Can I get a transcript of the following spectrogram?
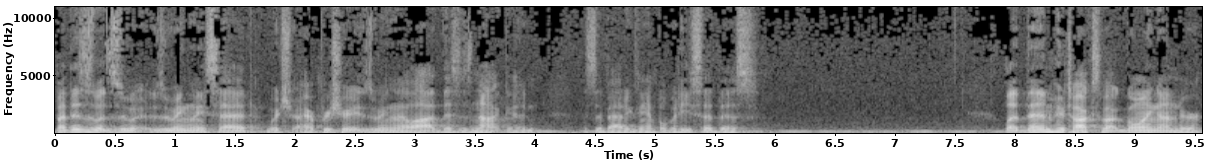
But this is what Zwingli said, which I appreciate Zwingli a lot. This is not good. This is a bad example, but he said this Let them who talks about going under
